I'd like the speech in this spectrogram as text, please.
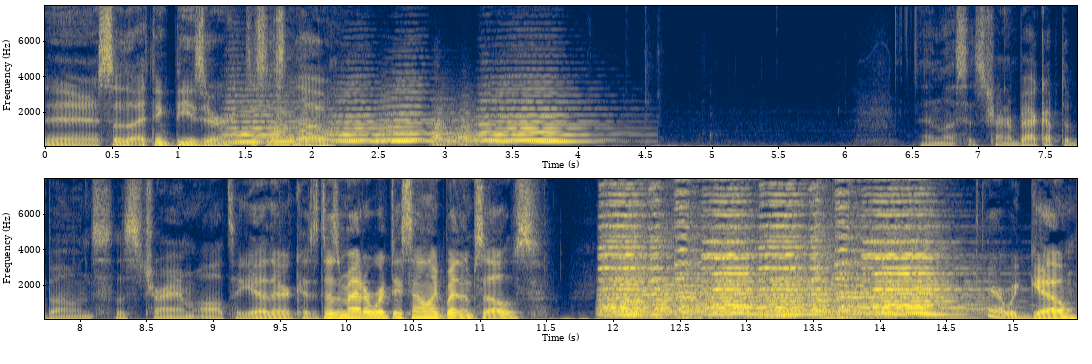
Uh, so I think these are, this is low. Unless it's trying to back up the bones. Let's try them all together because it doesn't matter what they sound like by themselves. There we go.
